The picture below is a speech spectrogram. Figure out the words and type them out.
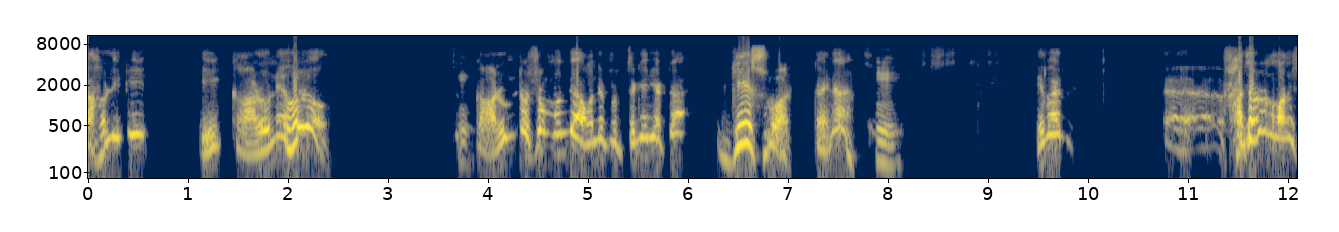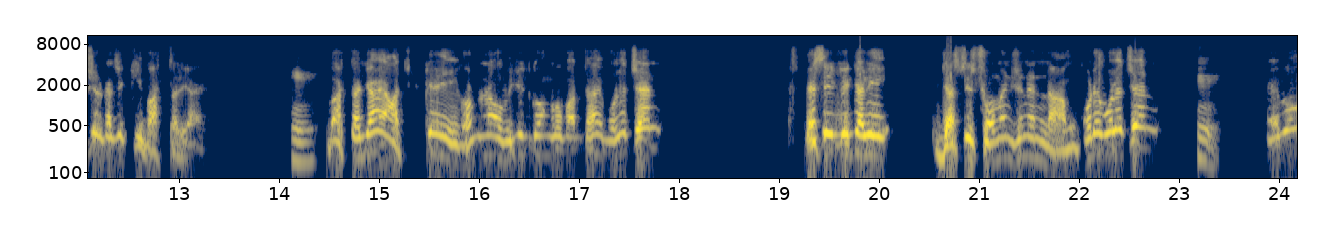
তাহলে কি এই কারণে হলো? কারণটা সম্বন্ধে আমাদের প্রত্যেকেরই একটা গেস ওয়ার্ক তাই না? এবার সাধারণ মানুষের কাছে কি বার্তা যায়? বার্তা যায় আজকে এই ঘটনা অভিজিৎ গঙ্গোপাধ্যায় বলেছেন স্পেসিফিক্যালি জাস্টিস সৌমেন সেনের নাম করে বলেছেন এবং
